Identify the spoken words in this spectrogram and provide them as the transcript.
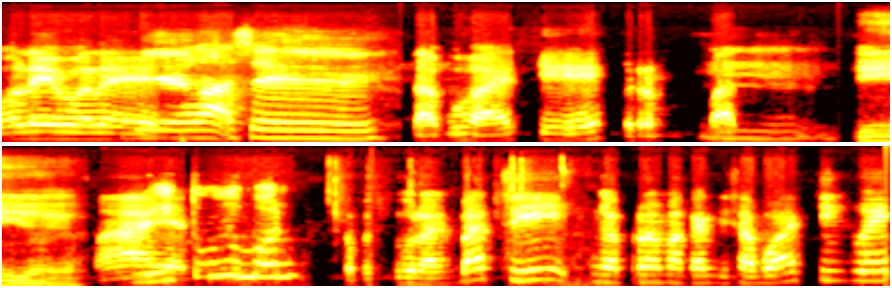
Boleh, boleh. Gila sih. Sabu HC berempat. Hmm. Iya ya. Lumayan. itu lu mon Kebetulan banget sih. Nggak pernah makan di Sabu HC gue.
